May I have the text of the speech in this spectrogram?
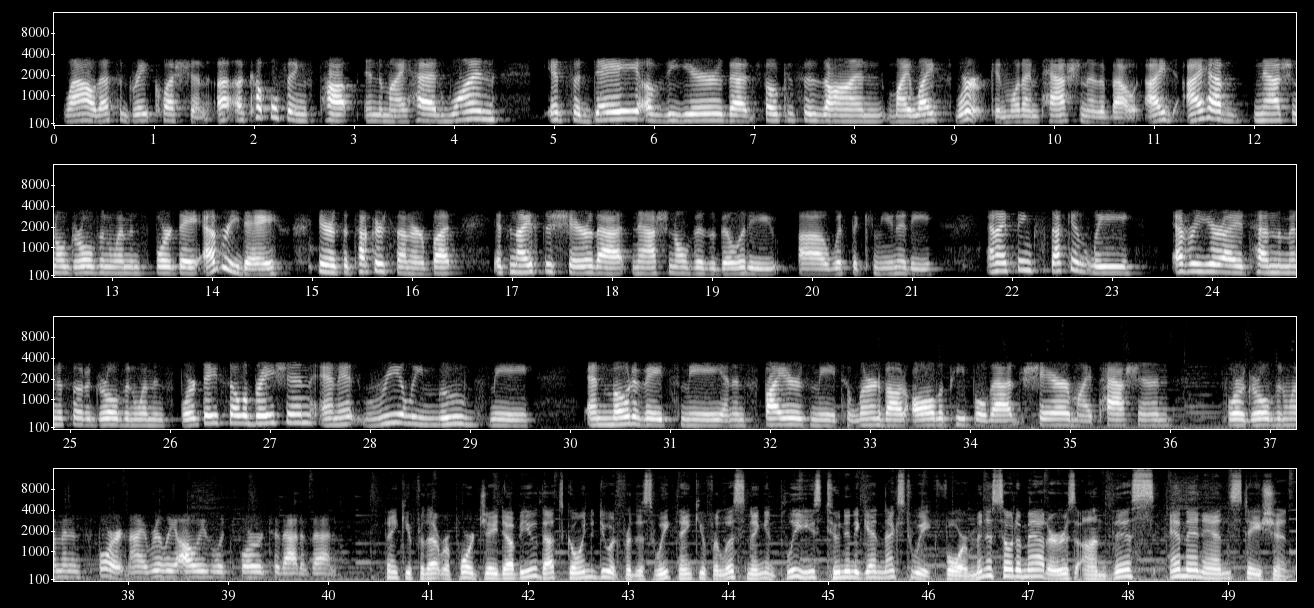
Wow, that's a great question. A, a couple things pop into my head. One, it's a day of the year that focuses on my life's work and what I'm passionate about. I, I have National Girls and Women's Sport Day every day here at the Tucker Center, but it's nice to share that national visibility uh, with the community. And I think, secondly, every year I attend the Minnesota Girls and Women's Sport Day celebration, and it really moves me and motivates me and inspires me to learn about all the people that share my passion for girls and women in sport. And I really always look forward to that event. Thank you for that report, JW. That's going to do it for this week. Thank you for listening, and please tune in again next week for Minnesota Matters on this MNN station.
